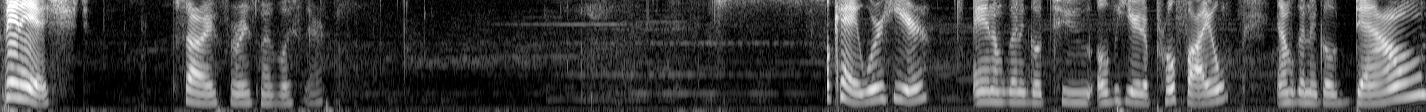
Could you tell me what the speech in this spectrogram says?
Finished. Sorry for raising my voice there. Okay, we're here, and I'm gonna go to over here to profile, and I'm gonna go down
